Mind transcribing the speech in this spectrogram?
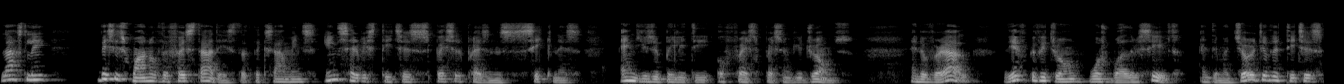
Lastly, this is one of the first studies that examines in-service teachers' spatial presence, sickness, and usability of first-person view drones. And overall, the FPV drone was well received, and the majority of the teachers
